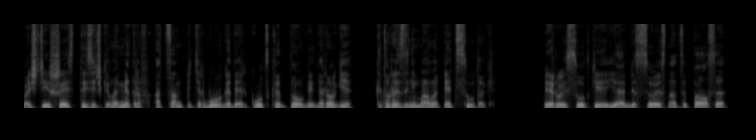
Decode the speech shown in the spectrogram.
Почти 6 тысяч километров от Санкт-Петербурга до Иркутска долгой дороги, которая занимала пять суток. Первые сутки я бессовестно отсыпался,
